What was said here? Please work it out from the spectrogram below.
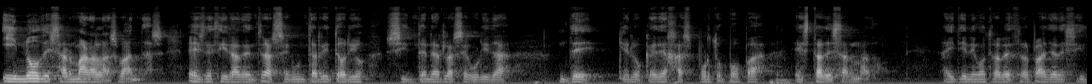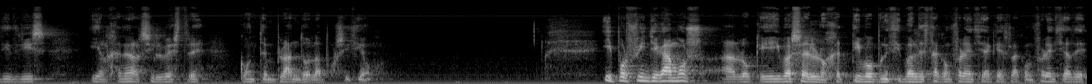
y no desarmar a las bandas, es decir, adentrarse en un territorio sin tener la seguridad de que lo que dejas por tu popa está desarmado. Ahí tienen otra vez la playa de Sididris y el general Silvestre contemplando la posición. Y por fin llegamos a lo que iba a ser el objetivo principal de esta conferencia, que es la conferencia de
